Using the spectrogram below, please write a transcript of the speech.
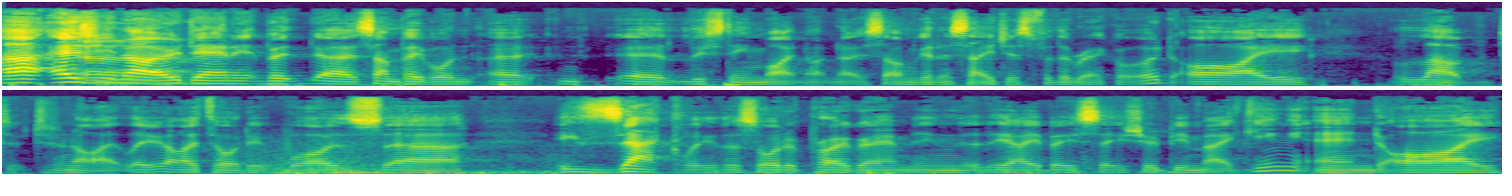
Uh, as you know, Dan, but uh, some people uh, uh, listening might not know, so I'm going to say just for the record, I loved Tonightly. I thought it was uh, exactly the sort of programming that the ABC should be making, and I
